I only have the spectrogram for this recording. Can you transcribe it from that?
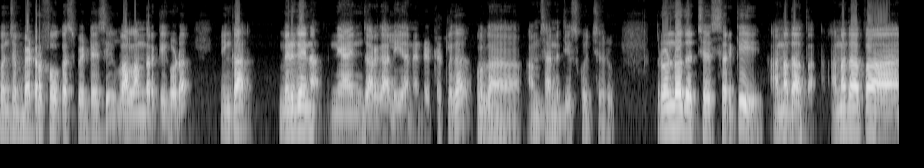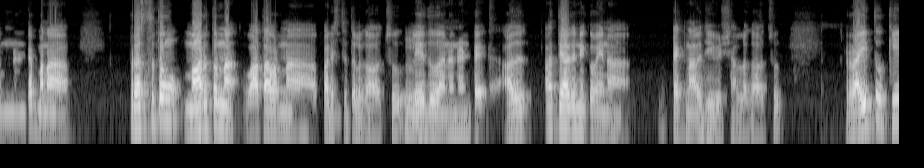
కొంచెం బెటర్ ఫోకస్ పెట్టేసి వాళ్ళందరికీ కూడా ఇంకా మెరుగైన న్యాయం జరగాలి అనేటట్లుగా ఒక అంశాన్ని తీసుకొచ్చారు. రెండోది వచ్చేసరికి అన్నదాత. అన్నదాత అంటే మన ప్రస్తుతం మారుతున్న వాతావరణ పరిస్థితులు కావచ్చు. లేదు అని అంటే అత్యాధునికమైన టెక్నాలజీ విషయాల్లో కావచ్చు. రైతుకి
